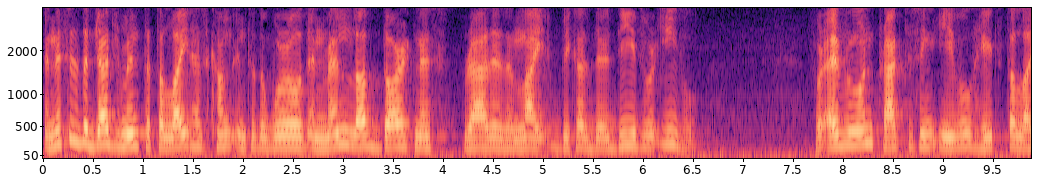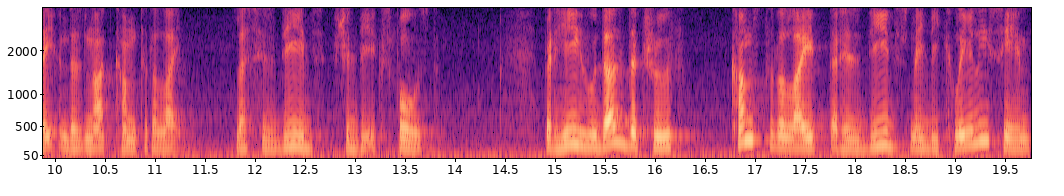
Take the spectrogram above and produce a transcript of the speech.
And this is the judgment that the light has come into the world, and men loved darkness rather than light, because their deeds were evil. For everyone practicing evil hates the light and does not come to the light, lest his deeds should be exposed. But he who does the truth comes to the light that his deeds may be clearly seen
